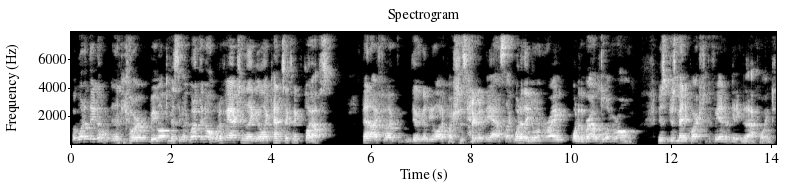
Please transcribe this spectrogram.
But what if they don't? And then people are being optimistic. Like, what if they don't? What if we actually like go like 10 6 and make the playoffs? Then I feel like there's going to be a lot of questions that are going to be asked. Like, what are they doing right? What are the Browns doing wrong? Just, just many questions if we end up getting to that point.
